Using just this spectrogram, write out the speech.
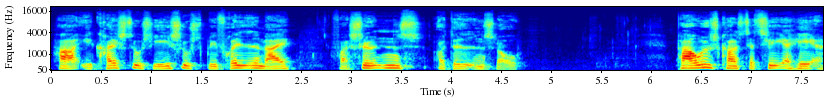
har i Kristus Jesus befriet mig fra syndens og dødens lov. Paulus konstaterer her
